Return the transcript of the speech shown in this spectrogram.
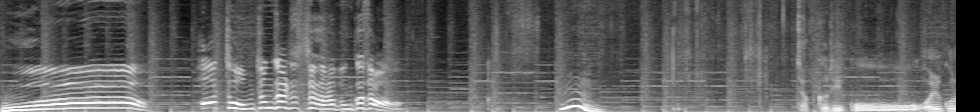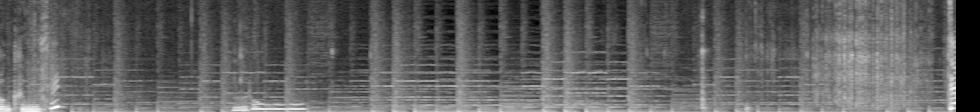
우와 하트 엄청 잘 됐어요 여러분 그죠? 음. 자 그리고 얼굴은 금색? 으로 짠!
